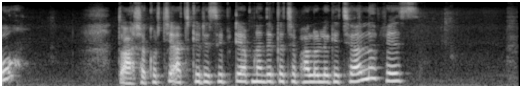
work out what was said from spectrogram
তো আশা করছি আজকের রেসিপিটি আপনাদের কাছে ভালো লেগেছে। আল্লাহ হাফেজ।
